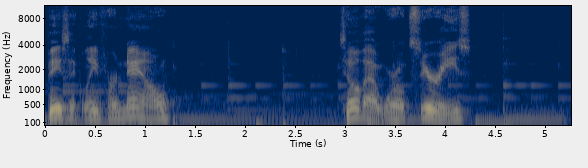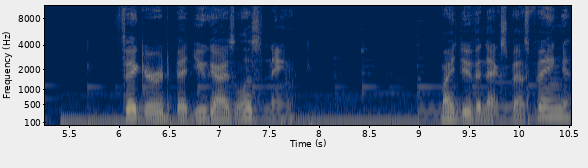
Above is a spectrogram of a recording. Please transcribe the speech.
Basically, for now, till that World Series, figured that you guys listening might do the next best thing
